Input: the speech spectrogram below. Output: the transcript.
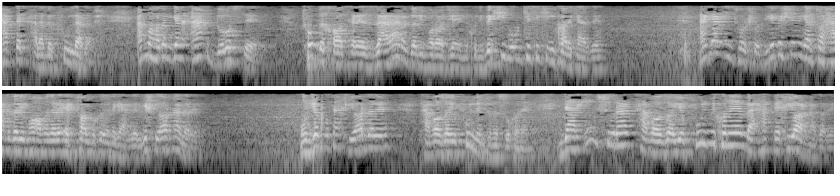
حق طلب پول نداشت. اما حالا میگن عقد درسته. تو به خاطر ضرر داری مراجعه می‌کنی. به کی؟ به اون کسی که این کار کرده. اگر اینطور شد دیگه بهش نمیگن تو حق داری معامله رو ابطال بکنی نگه داری یه خیار نداره. اونجا گفتن خیار داره. تقاضای پول نمی‌تونست بکنه. در این صورت تقاضای پول می‌کنه و حق خیار نداره.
